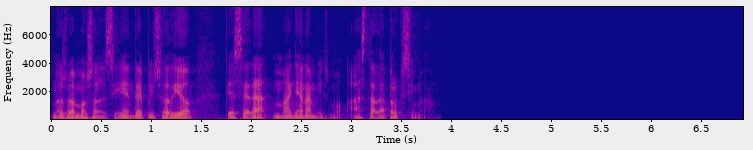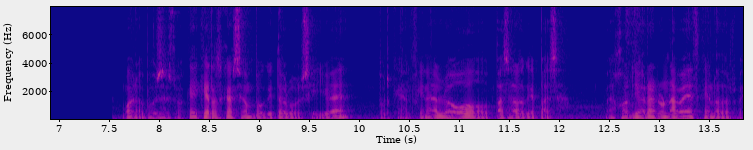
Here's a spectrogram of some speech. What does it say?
Nos vemos en el siguiente episodio, que será mañana mismo. Hasta la próxima. Bueno, pues eso, que hay que rascarse un poquito el bolsillo, ¿eh? Porque al final luego pasa lo que pasa. Mejor llorar una vez que no dos veces.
